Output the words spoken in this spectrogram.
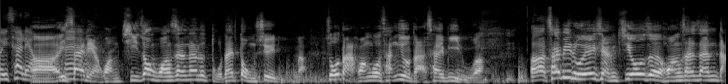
一菜两啊，一菜两黄，其中黄珊珊都躲在洞穴里嘛，左打黄国昌，右打蔡壁如啊，啊，蔡壁如也想揪着黄珊珊打，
